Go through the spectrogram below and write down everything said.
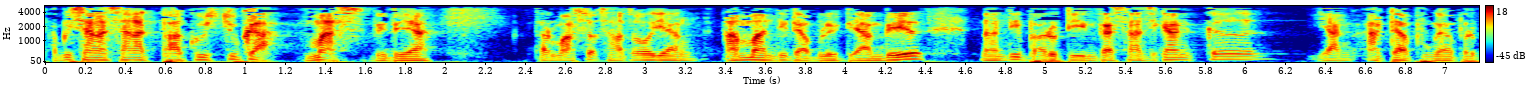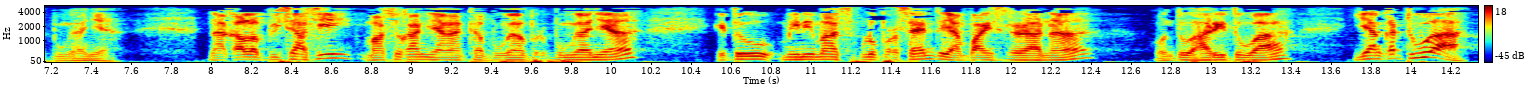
Tapi sangat-sangat bagus juga emas gitu ya termasuk satu yang aman tidak boleh diambil, nanti baru diinvestasikan ke yang ada bunga berbunganya. Nah kalau bisa sih masukkan yang ada bunga berbunganya, itu minimal 10% itu yang paling sederhana untuk hari tua. Yang kedua,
